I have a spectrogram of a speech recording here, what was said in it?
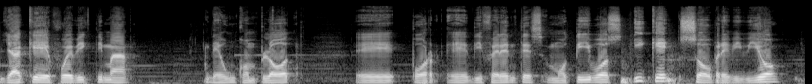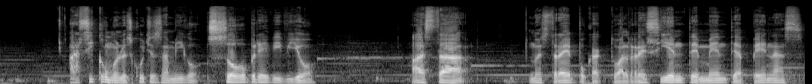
ya que fue víctima de un complot eh, por eh, diferentes motivos y que sobrevivió, así como lo escuchas amigo, sobrevivió hasta nuestra época actual. Recientemente apenas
